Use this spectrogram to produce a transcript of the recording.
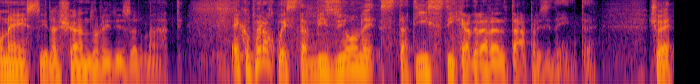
onesti lasciandoli disarmati. Ecco, però questa visione statistica della realtà, Presidente. Cioè,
